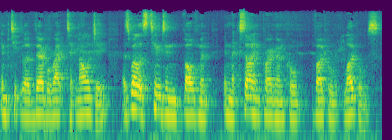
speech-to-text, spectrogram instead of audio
in particular, variable rate technology, as well as Tim's involvement in an exciting program called Vocal Locals.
